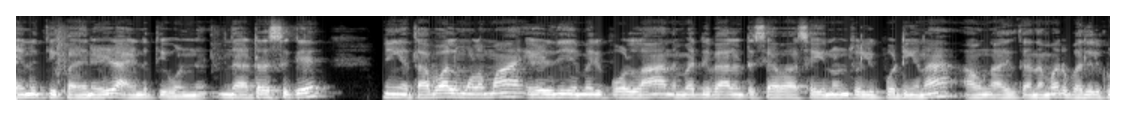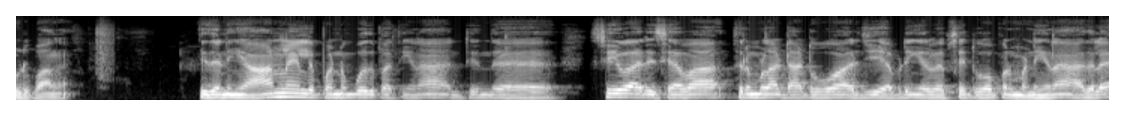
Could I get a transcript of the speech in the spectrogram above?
ஐநூற்றி பதினேழு ஐநூற்றி ஒன்று இந்த அட்ரஸுக்கு நீங்கள் தபால் மூலமாக எழுதி இது மாதிரி போடலாம். அந்த மாதிரி வேலண்ட்டு சேவா செய்யணும்னு சொல்லி போட்டிங்கன்னா அவங்க அதுக்கு தகுந்த மாதிரி பதில் கொடுப்பாங்க. இதை நீங்கள் ஆன்லைனில் பண்ணும்போது பார்த்தீங்கன்னா இந்த ஸ்ரீவாரி சேவா திருமலா டாட் ஓஆர்ஜி அப்படிங்கிற வெப்சைட் ஓப்பன் பண்ணிங்கன்னா அதில்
